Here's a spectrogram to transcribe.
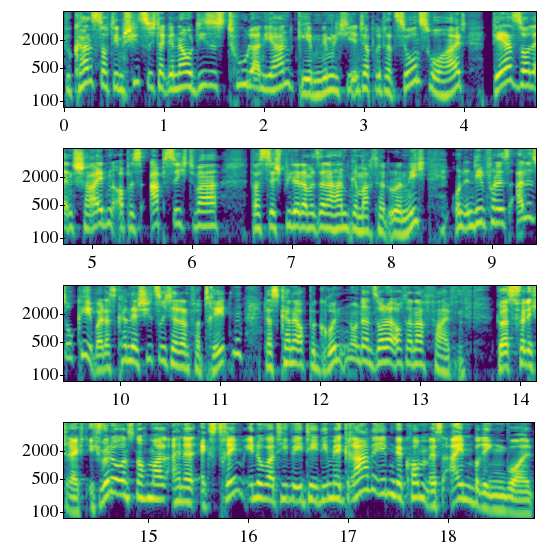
du kannst doch dem Schiedsrichter genau dieses Tool an die Hand geben, nämlich die Interpretationshoheit. Der soll entscheiden, ob es Absicht war, was der Spieler da mit seiner Hand gemacht hat oder nicht. Und in dem Fall ist alles okay, weil das kann der Schiedsrichter dann vertreten, das kann er auch begründen und dann soll er auch danach pfeifen. Du hast völlig recht. Ich würde uns noch mal eine extrem innovative Idee, die mir gerade eben gekommen ist, einbringen wollen.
